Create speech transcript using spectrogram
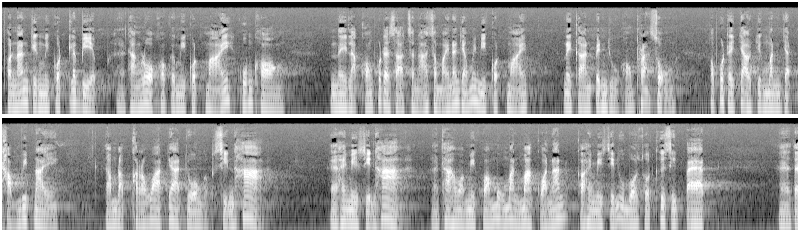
เพราะนั้นจึงมีกฎระเบียบ ทางโลกเขาก็มีกฎหมายคุ้มครอง ในหลักของพุทธศาสนาสมัยนั้นยังไม่มีกฎหมายในการเป็นอยู่ของพระสงฆ์พระพุทธเจ้าจึงมันจัดทำวินัยสำหรับฆรวาสญาติโยมกับศีลห้าให้มีศีลห้าถ้าว่ามีความมุ่งมั่นมากกว่านั้น ก็ให้มีศีลอุโบสถคือศีลแปดแต่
